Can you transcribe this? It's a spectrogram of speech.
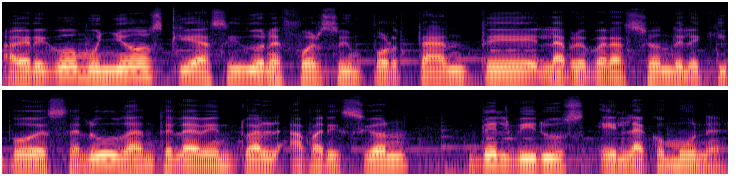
Agregó Muñoz que ha sido un esfuerzo importante la preparación del equipo de salud ante la eventual aparición del virus en la comuna.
